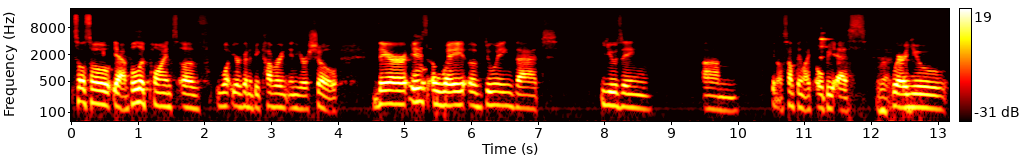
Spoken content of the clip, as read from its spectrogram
so, so, yeah, bullet points of what you're going to be covering in your show. There yeah. is a way of doing that using, um, you know, something like OBS, right. where you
